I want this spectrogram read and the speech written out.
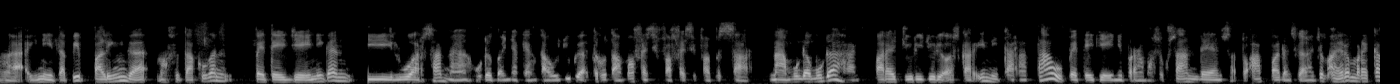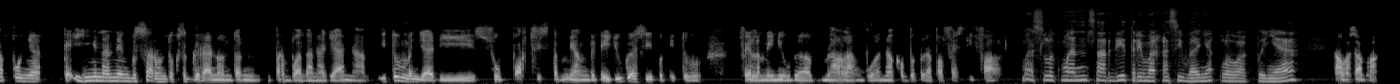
nggak ini tapi paling enggak maksud aku kan PTJ ini kan di luar sana udah banyak yang tahu juga terutama festival-festival besar. Nah mudah-mudahan para juri-juri Oscar ini karena tahu PTJ ini pernah masuk Sundance atau apa dan segala macam akhirnya mereka punya keinginan yang besar untuk segera nonton Perbuatan Aja Anak. Itu menjadi support system yang gede juga sih begitu film ini udah melanglang buana ke beberapa festival. Mas Lukman Sardi terima kasih banyak loh waktunya. Sama-sama.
